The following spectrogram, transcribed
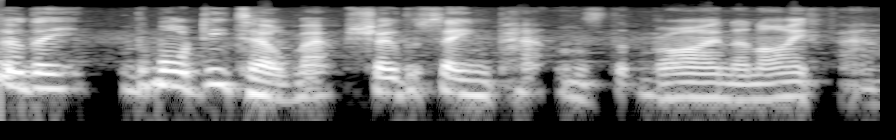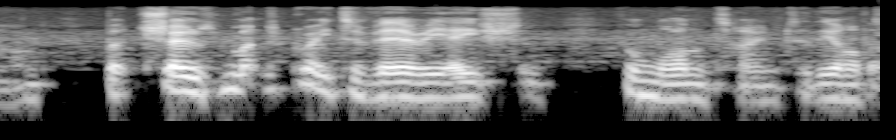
So the, the more detailed maps show the same patterns that Brian and I found, but shows much greater variation from one time to the other.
